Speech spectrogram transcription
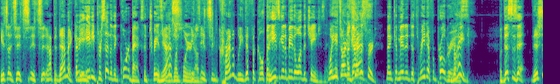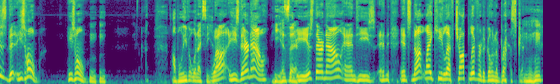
It's, it's it's it's an epidemic. I mean, eighty percent of the quarterbacks have transferred yes, at one point or it's, another. it's incredibly difficult. but he's going to be the one that changes it. Well, he's already a guy that's transferred. been committed to three different programs. Right. But this is it. this is the, he's home. He's home. I'll believe it when I see it. well, he's there now. he is there. He is there now, and he's and it's not like he left chopped liver to go to Nebraska. Mm-hmm.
